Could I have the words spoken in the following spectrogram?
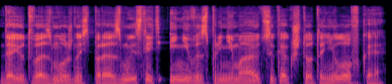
дают возможность поразмыслить и не воспринимаются как что-то неловкое.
